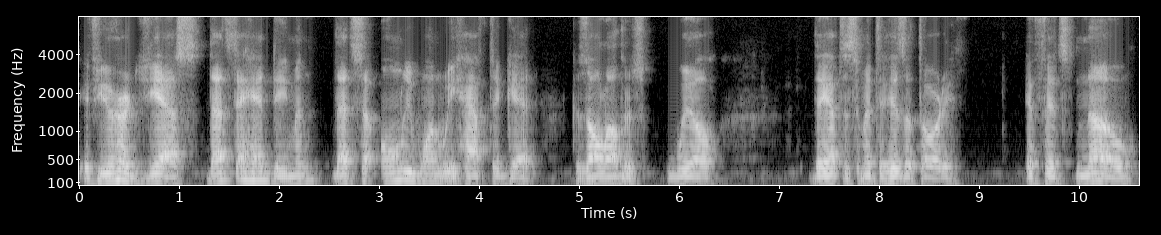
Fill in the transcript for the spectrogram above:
If you heard yes, that's the head demon. That's the only one we have to get because all others will they have to submit to his authority. If it's no,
